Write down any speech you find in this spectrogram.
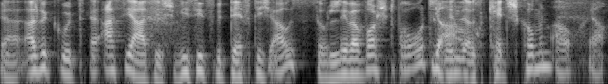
ja. also gut. Äh, asiatisch. Wie sieht's mit deftig aus? So Leverwurstbrot, Ja, wenn sie aus Catch kommen. Auch, ja.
